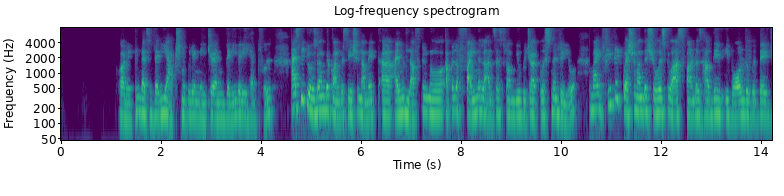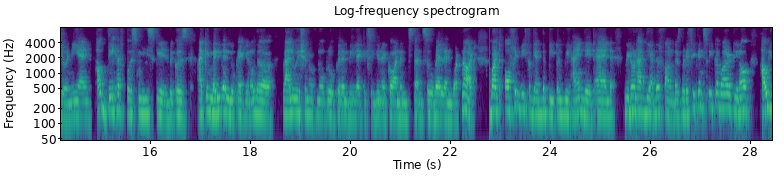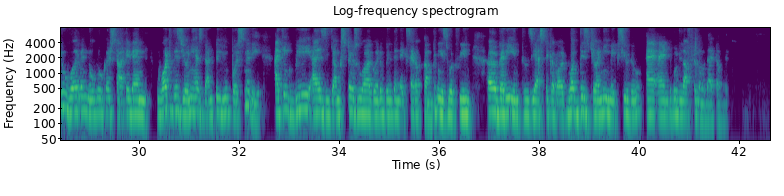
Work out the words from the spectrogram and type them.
Got it. I think that's very actionable in nature and very, very helpful. As we close down the conversation, Amit, uh, I would love to know a couple of final answers from you, which are personal to you. My favorite question on the show is to ask founders how they've evolved with their journey and how they have personally scaled, because I can very well look at, you know, the valuation of NoBroker and be like it's a unicorn and it's done so well and whatnot. But often we forget the people behind it and we don't have the other founders. But if you can speak about, you know, how you were when no NoBroker started and what this journey has done to you personally, I think we as youngsters who are going to build the next set of companies would feel uh, very enthusiastic about what this journey makes you do and, and would love to know that of it.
